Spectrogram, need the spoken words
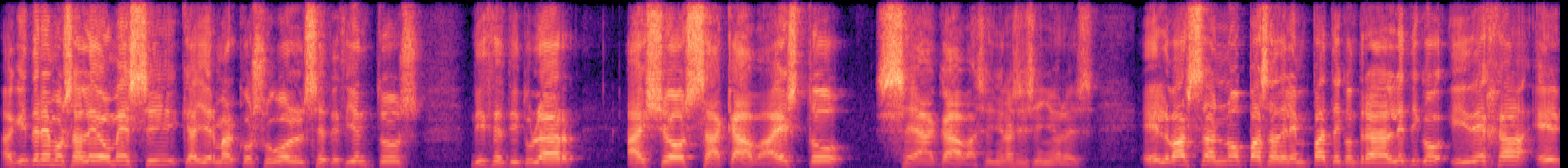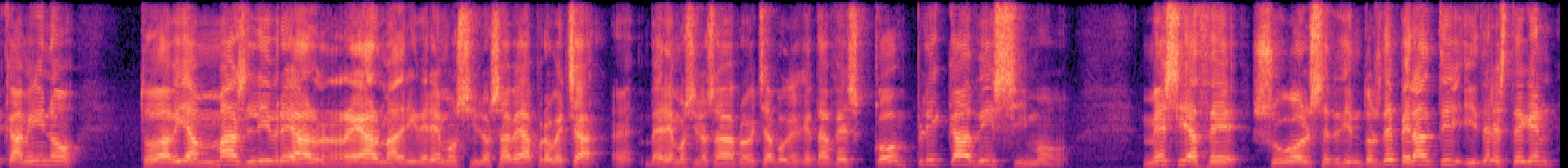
Aquí tenemos a Leo Messi, que ayer marcó su gol 700. Dice el titular, això s'acaba. Esto se acaba, señoras y señores. El Barça no pasa del empate contra el Atlético y deja el camino todavía más libre al Real Madrid. Veremos si lo sabe aprovechar. ¿eh? Veremos si lo sabe aprovechar porque el Getafe es complicadísimo. Messi hace su gol 700 de penalti y Ter Stegen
